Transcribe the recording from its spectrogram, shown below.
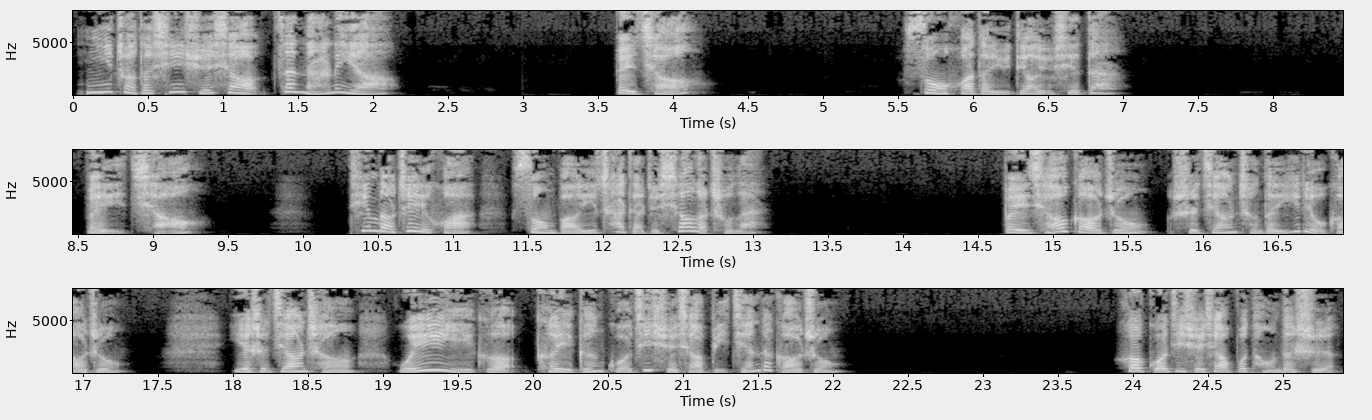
你找的新学校在哪里呀？”北桥。宋画的语调有些淡。北桥，听到这话，宋宝仪差点就笑了出来。北桥高中是江城的一流高中，也是江城唯一一个可以跟国际学校比肩的高中。和国际学校不同的是，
